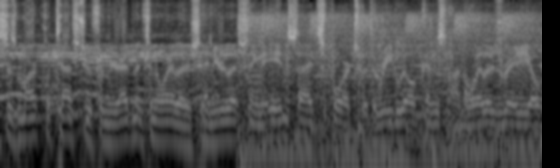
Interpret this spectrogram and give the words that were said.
This is Mark Letestu from your Edmonton Oilers, and you're listening to Inside Sports with Reed Wilkins on Oilers Radio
